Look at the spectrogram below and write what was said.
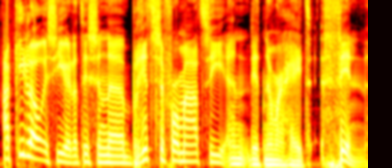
Aquilo is hier. Dat is een Britse formatie. En dit nummer heet Thin.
